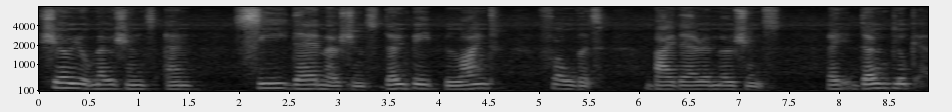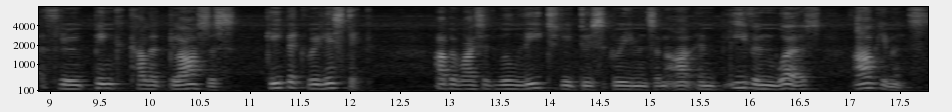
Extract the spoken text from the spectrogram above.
show your emotions and see their emotions. Don't be blindfolded by their emotions. don't look through pink colored glasses. Keep it realistic. Otherwise it will lead to disagreements and, and even worse, arguments.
